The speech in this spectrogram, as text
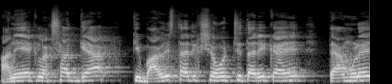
आणि एक लक्षात घ्या की बावीस तारीख शेवटची तारीख आहे. त्यामुळे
